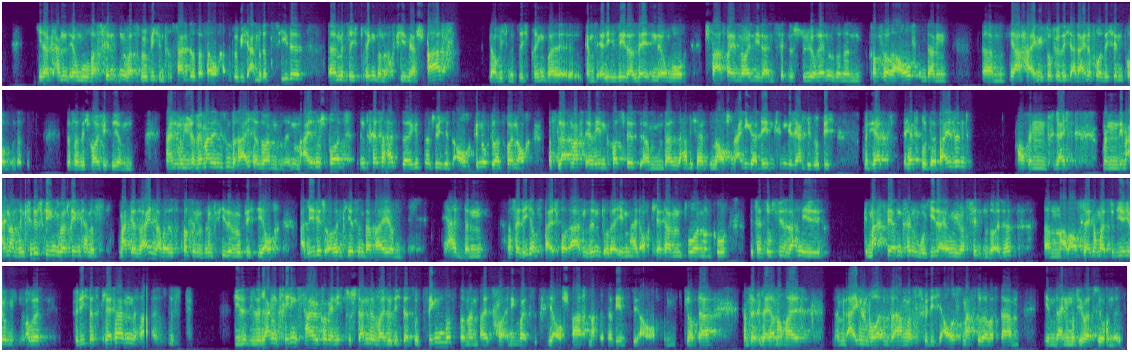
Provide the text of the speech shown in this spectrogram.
jeder kann irgendwo was finden, was wirklich interessant ist, was auch wirklich andere Ziele äh, mit sich bringt und auch viel mehr Spaß glaube ich, mit sich bringt, weil ganz ehrlich, ich sehe da selten irgendwo Spaß bei den Leuten, die da ins Fitnessstudio rennen, sondern Kopfhörer auf und dann ähm, ja eigentlich so für sich alleine vor sich hin pumpen. Das ist das, was ich häufig sehe. Und meine, wenn man in diesem Bereich, also im Eisensport Interesse hat, da gibt es natürlich jetzt auch genug. Du hast vorhin auch was Latt macht erwähnt, CrossFit. Ähm, da habe ich halt auch schon einige Athleten kennengelernt, die wirklich mit Herz, Herzblut dabei sind auch wenn vielleicht man dem einen oder anderen kritisch gegenüberstehen kann, das mag ja sein, aber es trotzdem sind viele wirklich, die auch athletisch orientiert sind dabei und ja, dann, was weiß ich, ob es Ballsportarten sind oder eben halt auch Klettern, Touren und Co. Es gibt halt so viele Sachen, die gemacht werden können, wo jeder irgendwie was finden sollte. Ähm, aber auch vielleicht nochmal zu dir, Jürgen, ich glaube, für dich das Klettern, äh, ist diese, diese langen Trainingstage kommen ja nicht zustande, weil du dich dazu zwingen musst, sondern weil es vor allen Dingen, weil es dir auch Spaß macht. Das erwähnst du ja auch. Und ich glaube, da kannst du ja vielleicht auch nochmal mit eigenen Worten sagen, was es für dich ausmacht oder was da eben deine Motivation ist.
